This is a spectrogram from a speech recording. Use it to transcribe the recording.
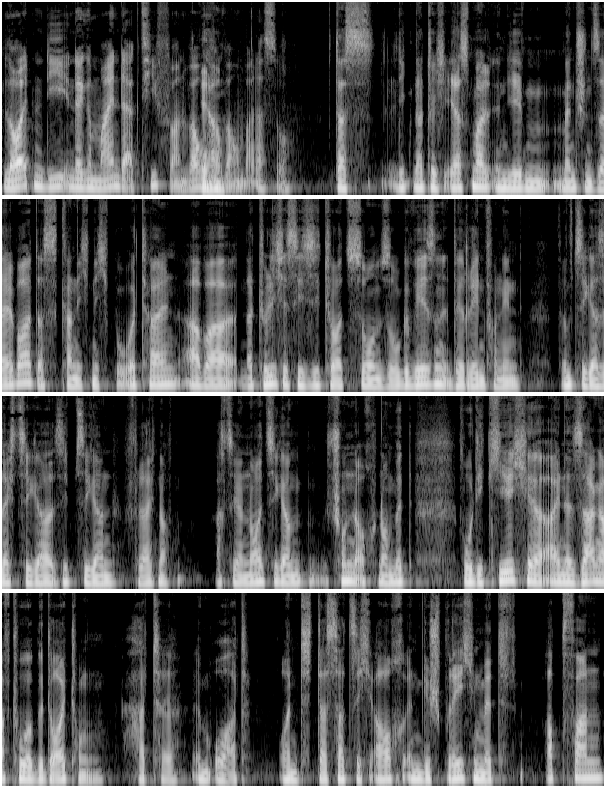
Leuten, die in der Gemeinde aktiv waren. Warum, ja. warum war das so? Das liegt natürlich erstmal in jedem Menschen selber, das kann ich nicht beurteilen, aber natürlich ist die Situation so gewesen, wir reden von den 50er, 60er, 70ern, vielleicht noch 80er, 90er schon auch noch mit, wo die Kirche eine sagenhaft hohe Bedeutung hatte im Ort. Und das hat sich auch in Gesprächen mit Opfern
